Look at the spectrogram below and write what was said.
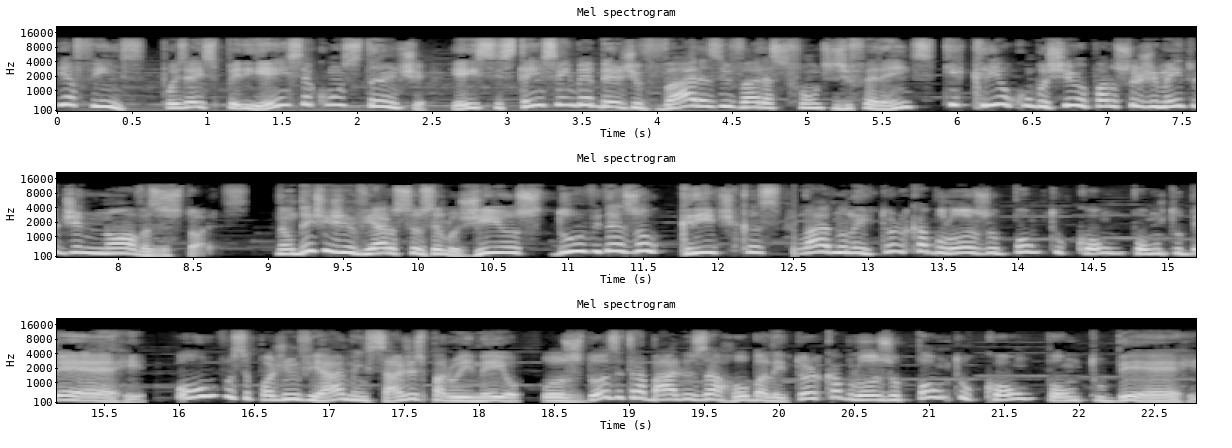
e afins, pois é a experiência constante e a insistência em beber de várias e várias fontes diferentes que cria o combustível para o surgimento de novas histórias. Não deixe de enviar os seus elogios, dúvidas ou críticas lá no leitorcabuloso.com.br ou você pode enviar mensagens para o e-mail os12trabalhos@leitorcabuloso.com.br.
